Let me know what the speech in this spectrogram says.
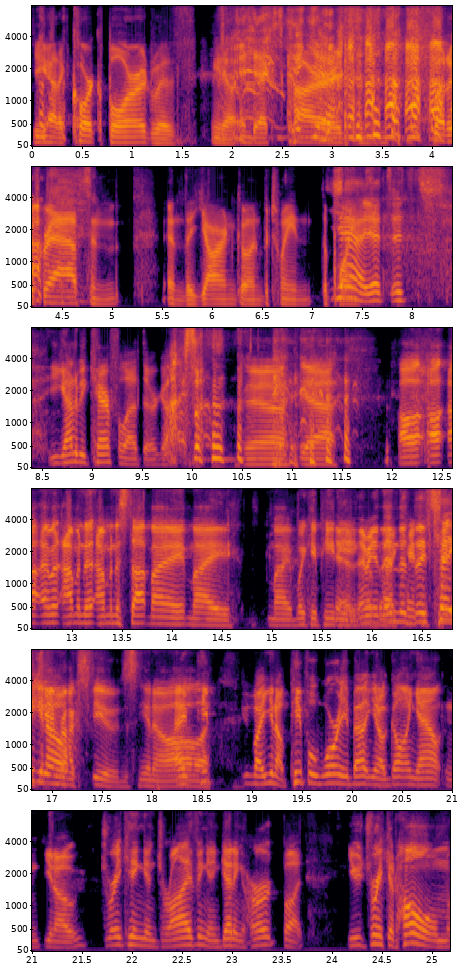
you got a cork board with you know index Yeah. cards, and photographs, and and the yarn going between the points. yeah, it's it's you got to be careful out there, guys. yeah, yeah. I'll, I'll, I'm, I'm gonna I'm gonna stop my my my Wikipedia. Yeah, I mean, then uh, they say, you know- Shamrock's feuds. You know, I'll, uh, you know, people worry about you know going out and you know drinking and driving and getting hurt, but you drink at home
